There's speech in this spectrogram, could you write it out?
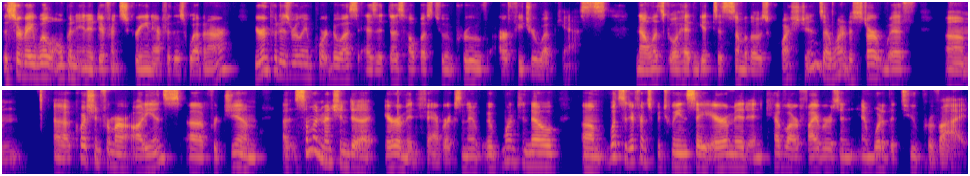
The survey will open in a different screen after this webinar. Your input is really important to us as it does help us to improve our future webcasts. Now let's go ahead and get to some of those questions. I wanted to start with um, a question from our audience uh, for Jim. Uh, someone mentioned uh, aramid fabrics, and I, I wanted to know um, what's the difference between, say, aramid and Kevlar fibers, and, and what do the two provide?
